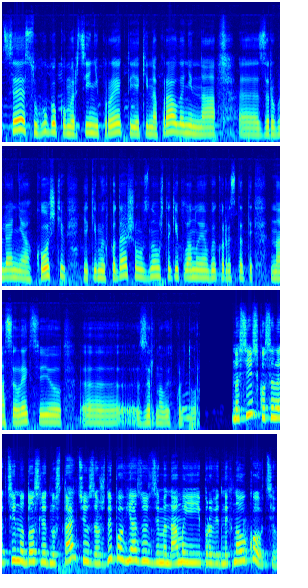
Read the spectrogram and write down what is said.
це сугубо комерційні проекти, які направлені на е, заробляння коштів, які ми в подальшому знову ж таки плануємо використати на селекцію е, зернових культур. Носівську селекційно-дослідну станцію завжди пов'язують з іменами її провідних науковців,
